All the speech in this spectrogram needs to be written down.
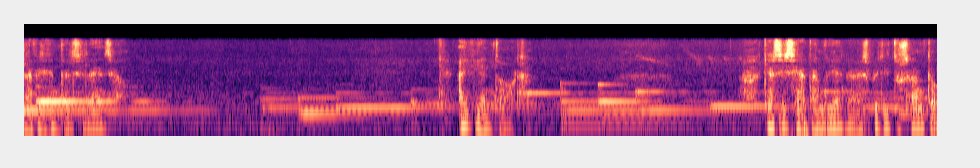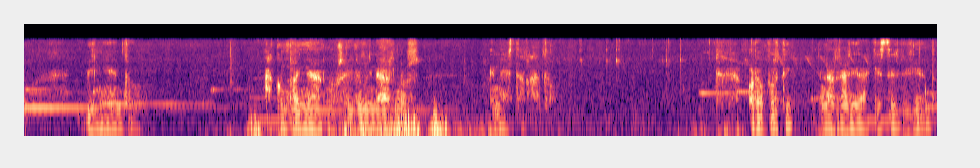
la Virgen del Silencio. Hay viento ahora. Que así sea también el Espíritu Santo viniendo a acompañarnos, a iluminarnos en este rato. Oro por ti, en la realidad que estés viviendo.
